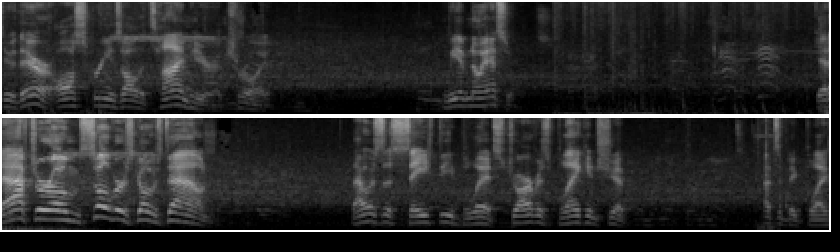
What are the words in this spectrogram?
Dude, there are all screens all the time here at Troy. We have no answer. Get after him! Silvers goes down. That was a safety blitz. Jarvis Blankenship. That's a big play.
